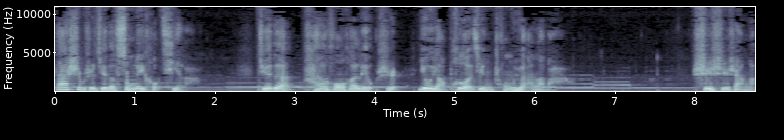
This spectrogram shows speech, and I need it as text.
大家是不是觉得松了一口气了？觉得韩红和柳氏又要破镜重圆了吧？事实上啊，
